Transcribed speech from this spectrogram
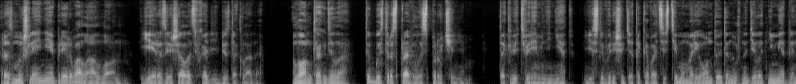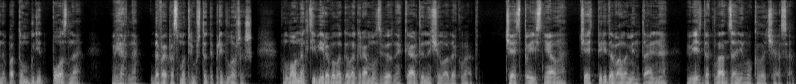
Размышление прервала Лон. Ей разрешалось входить без доклада. «Лон, как дела? Ты быстро справилась с поручением». «Так ведь времени нет. Если вы решите атаковать систему Марион, то это нужно делать немедленно, потом будет поздно». «Верно. Давай посмотрим, что ты предложишь». Лон активировала голограмму звездной карты и начала доклад. Часть поясняла, часть передавала ментально, весь доклад занял около часа.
